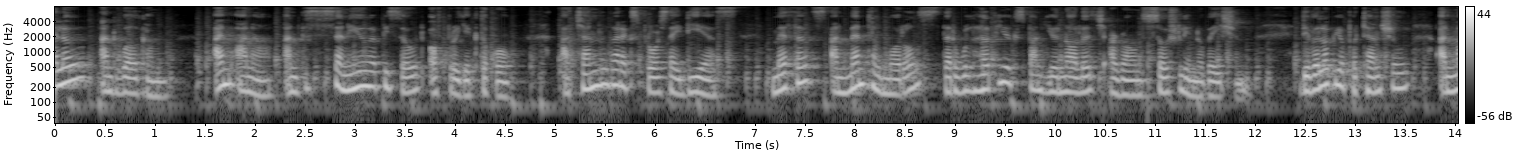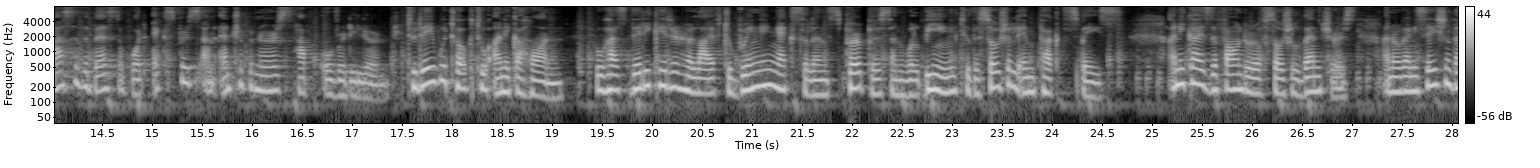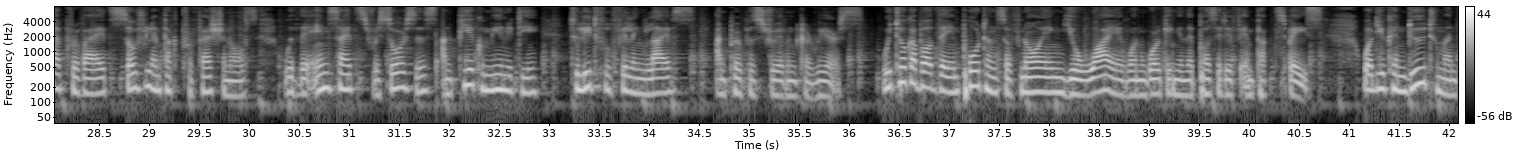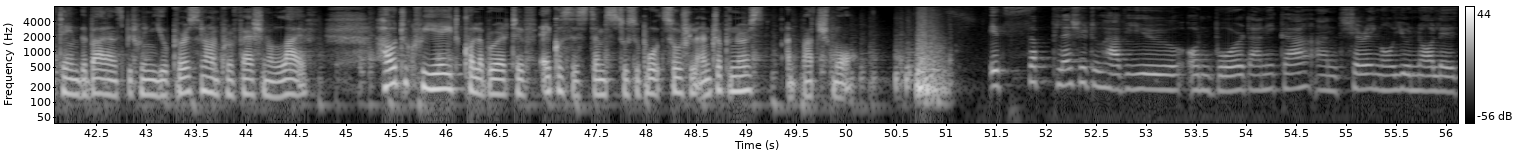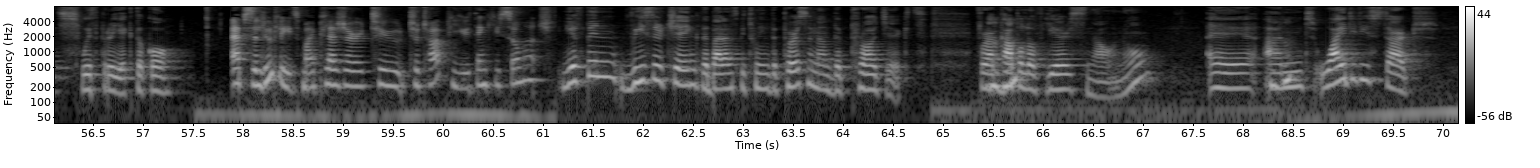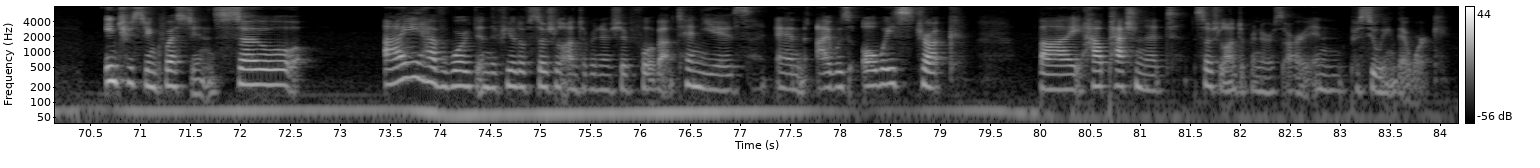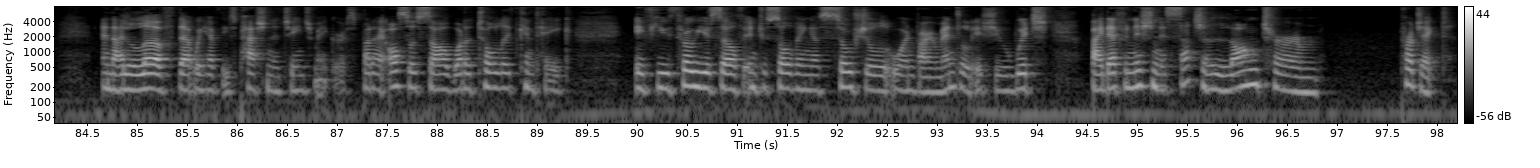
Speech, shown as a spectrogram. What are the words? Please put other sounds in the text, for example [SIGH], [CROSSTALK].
Hello and welcome. I'm Anna, and this is a new episode of Proyecto Co, a channel that explores ideas, methods, and mental models that will help you expand your knowledge around social innovation, develop your potential, and master the best of what experts and entrepreneurs have already learned. Today, we talk to Anika Juan, who has dedicated her life to bringing excellence, purpose, and well being to the social impact space. Anika is the founder of Social Ventures, an organization that provides social impact professionals with the insights, resources, and peer community to lead fulfilling lives and purpose driven careers. We talk about the importance of knowing your why when working in the positive impact space, what you can do to maintain the balance between your personal and professional life, how to create collaborative ecosystems to support social entrepreneurs, and much more. It's a pleasure to have you on board, Anika, and sharing all your knowledge with Proyecto Co. Absolutely, it's my pleasure to to talk to you. Thank you so much. You've been researching the balance between the person and the project for a mm-hmm. couple of years now, no? Uh, mm-hmm. and why did you start? Interesting question. So, I have worked in the field of social entrepreneurship for about 10 years, and I was always struck by how passionate social entrepreneurs are in pursuing their work. And I love that we have these passionate change makers, but I also saw what a toll it can take if you throw yourself into solving a social or environmental issue, which by definition is such a long term project.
